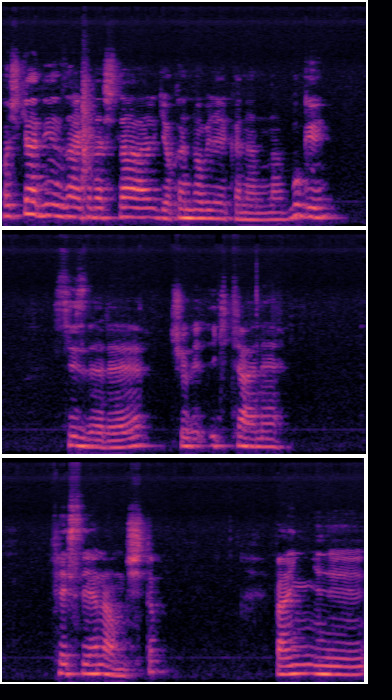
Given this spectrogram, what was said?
Hoş geldiniz arkadaşlar Gökhan Hobiler kanalına. Bugün sizlere şöyle iki tane fesleğen almıştım. Ben e,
